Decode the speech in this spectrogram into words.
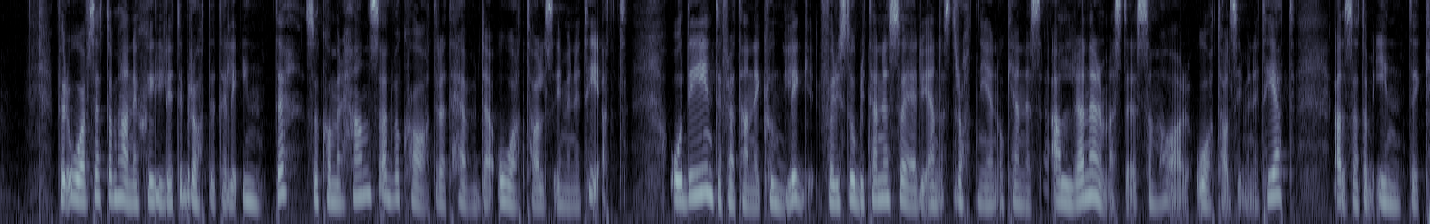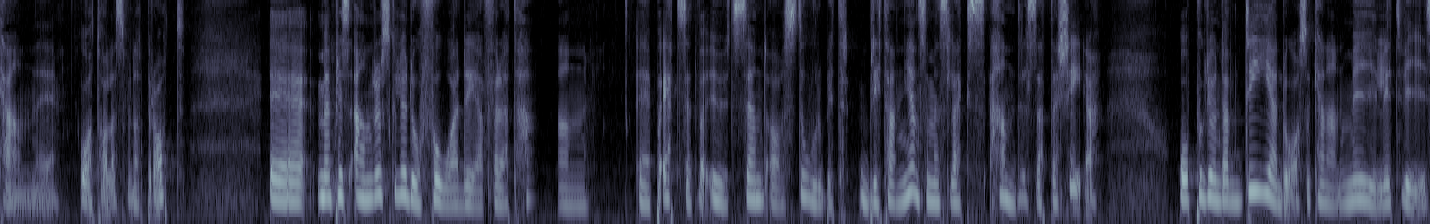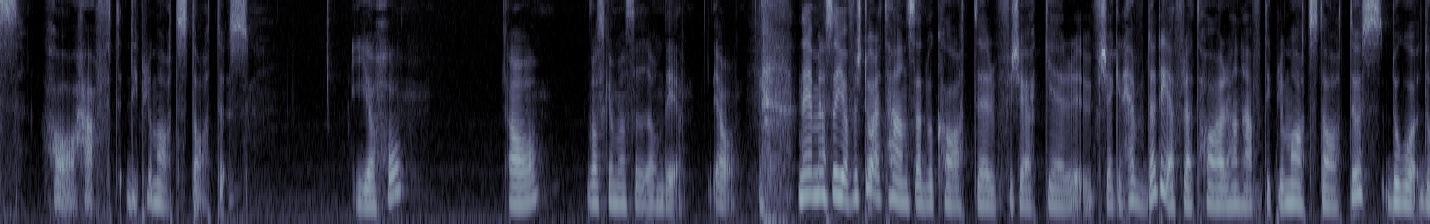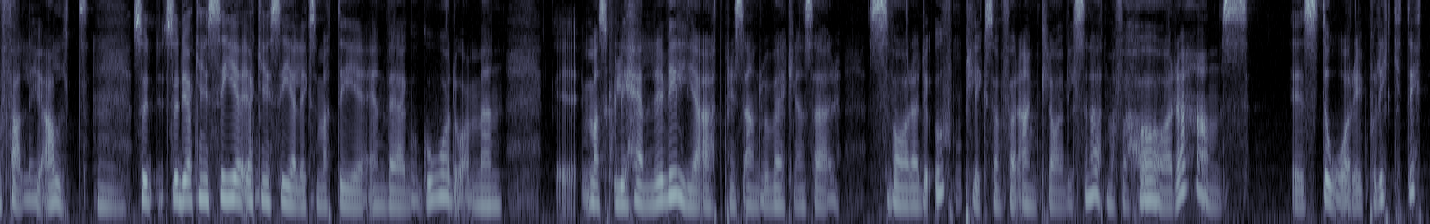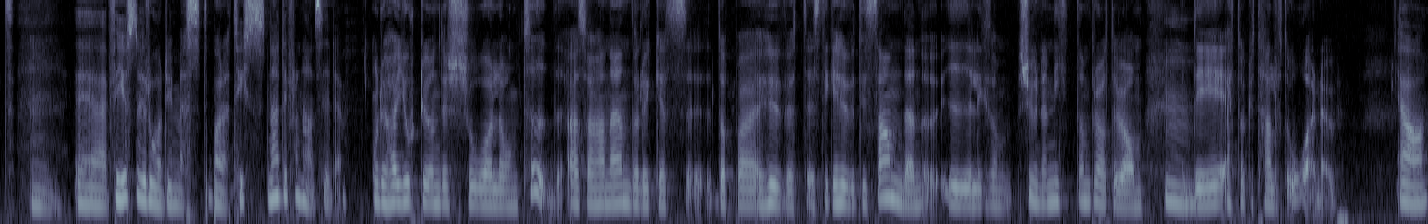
För oavsett om han är skyldig till brottet eller inte så kommer hans advokater att hävda åtalsimmunitet. Och det är inte för att han är kunglig, för i Storbritannien så är det ju endast drottningen och hennes allra närmaste som har åtalsimmunitet. Alltså att de inte kan eh, åtalas för något brott. Eh, men prins Andrew skulle då få det för att han eh, på ett sätt var utsänd av Storbritannien som en slags handelsattaché. Och på grund av det då så kan han möjligtvis ha haft diplomatstatus. Jaha. Ja, vad ska man säga om det? Ja. Nej, men alltså jag förstår att hans advokater försöker, försöker hävda det, för att har han haft diplomatstatus, då, då faller ju allt. Mm. Så, så jag kan ju se, jag kan ju se liksom att det är en väg att gå då, men eh, man skulle hellre vilja att prins Andrew verkligen så svarade upp liksom för anklagelserna, att man får höra hans story på riktigt. Mm. Eh, för just nu råder ju mest bara tystnad ifrån hans sida. Och du har gjort det under så lång tid. Alltså han har ändå lyckats doppa huvudet, sticka huvudet i sanden. I liksom, 2019 pratar vi om. Mm. Det är ett och ett halvt år nu. Ja.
